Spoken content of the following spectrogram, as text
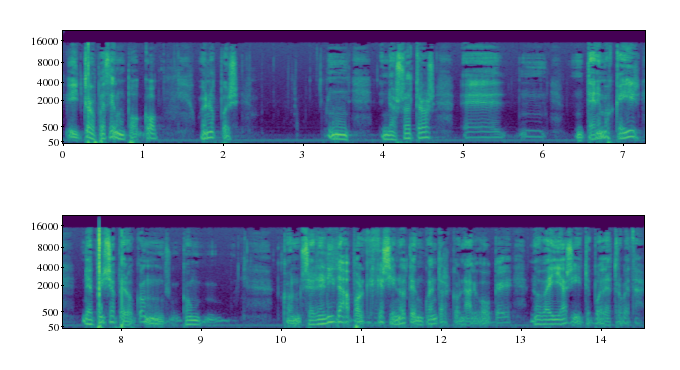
y tropecé un poco. Bueno, pues mm, nosotros eh, tenemos que ir deprisa, pero con, con, con, serenidad, porque es que si no te encuentras con algo que no veías y te puedes tropezar.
